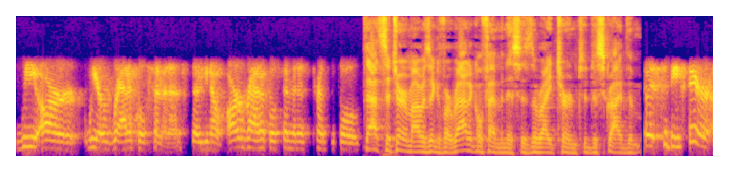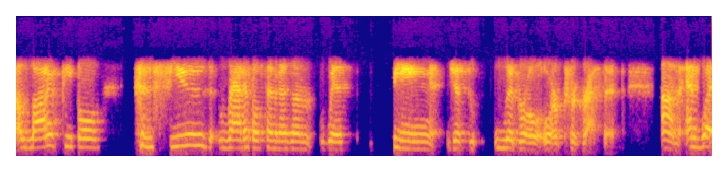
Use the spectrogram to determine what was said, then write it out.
we are we are radical feminists. So you know our radical feminist principles. That's the term I was looking for. Radical feminist is the right term to describe them. But to be fair, a lot of people confuse radical feminism with being just liberal or progressive. Um, and what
